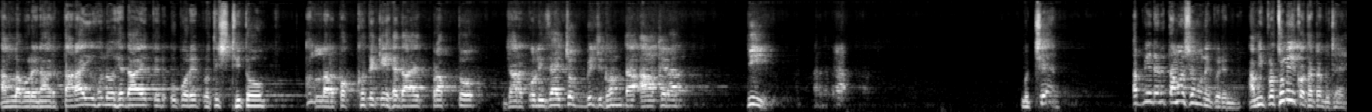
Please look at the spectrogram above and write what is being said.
আল্লাহ বলেন, আর তারাই হলো হেদায়েতের উপরে প্রতিষ্ঠিত। আল্লাহর পক্ষ থেকে হেদায়েত প্রাপ্ত। যার কলিজায় চব্বিশ ঘণ্টা আখেরাত। কি? বুঝছেন? আপনি এটা তামাশা মনে করেন। আমি প্রথমেই কথাটা বুঝাই।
